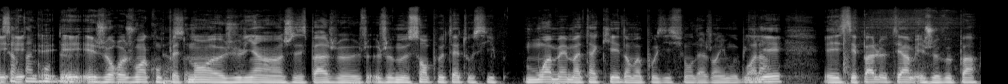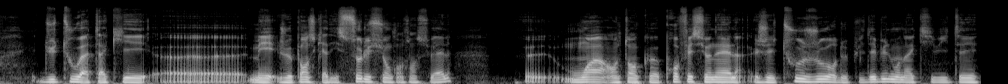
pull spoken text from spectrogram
et- certains et- groupes de et- je rejoins complètement euh, Julien. hein, je sais pas, je, je- je me sens peut-être aussi moi-même attaqué dans ma position d'agent immobilier. Voilà. Et c'est pas le terme. Et je veux pas du tout attaquer. euh, mais je pense qu'il y a des solutions consensuelles. Euh, moi, en tant que professionnel, j'ai toujours, depuis le début de mon activité,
